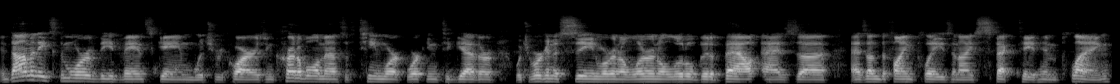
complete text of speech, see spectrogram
And Dominate's the more of the advanced game, which requires incredible amounts of teamwork, working together, which we're going to see and we're going to learn a little bit about as uh, as Undefined plays and I spectate him playing.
